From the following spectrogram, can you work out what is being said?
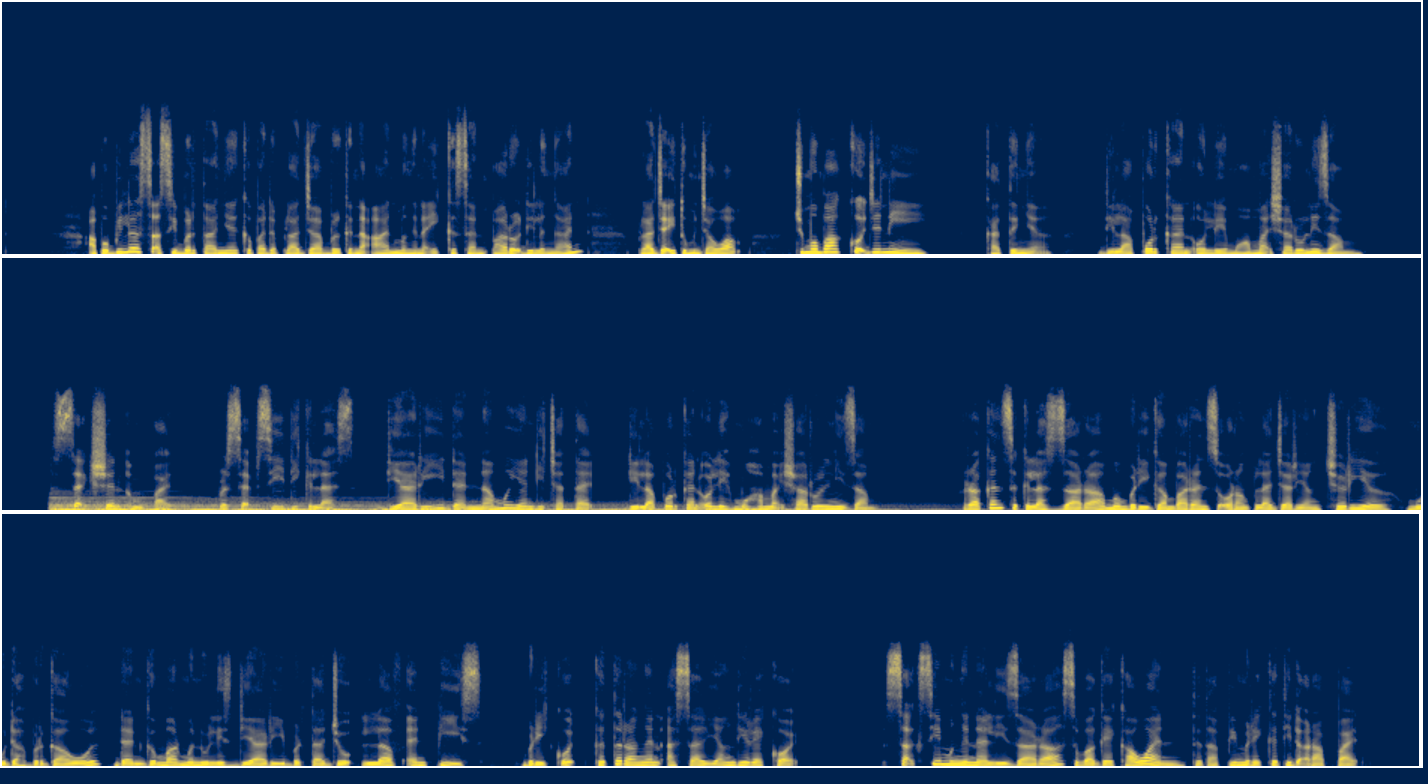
Apabila saksi bertanya kepada pelajar berkenaan mengenai kesan parut di lengan, pelajar itu menjawab, cuma bakut je ni. Katanya, dilaporkan oleh Muhammad Syarul Nizam. Seksyen 4. Persepsi di kelas, diari dan nama yang dicatat dilaporkan oleh Muhammad Syarul Nizam. Rakan sekelas Zara memberi gambaran seorang pelajar yang ceria, mudah bergaul dan gemar menulis diari bertajuk Love and Peace berikut keterangan asal yang direkod. Saksi mengenali Zara sebagai kawan tetapi mereka tidak rapat.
